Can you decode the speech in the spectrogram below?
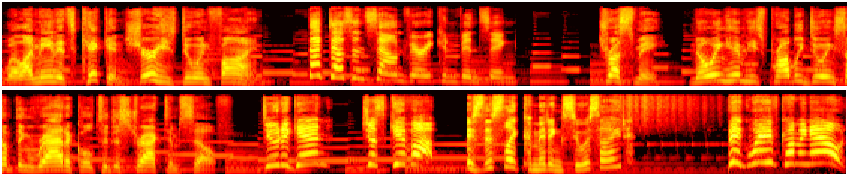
well, I mean, it's Kickin. Sure, he's doing fine. That doesn't sound very convincing. Trust me, knowing him, he's probably doing something radical to distract himself. Do it again? Just give up. Is this like committing suicide? Big wave coming out.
